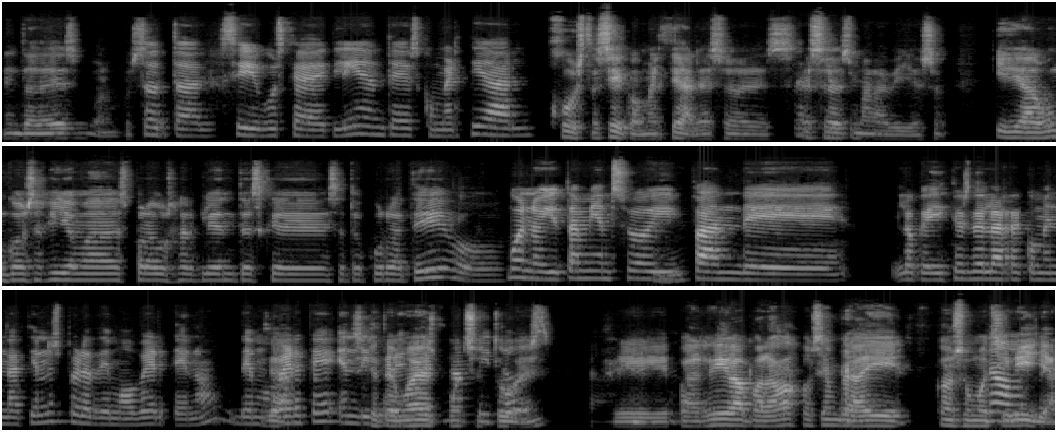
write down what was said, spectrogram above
Entonces, bueno, pues Total, sí, búsqueda de clientes, comercial. Justo, sí, comercial, eso es, eso es maravilloso. ¿Y algún consejillo más para buscar clientes que se te ocurra a ti? O... Bueno, yo también soy fan de lo que dices de las recomendaciones, pero de moverte, ¿no? De Ya, moverte en es que te diferentes mueves mucho tú, ¿eh? para arriba, para abajo, siempre ahí con su No, mochililla.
